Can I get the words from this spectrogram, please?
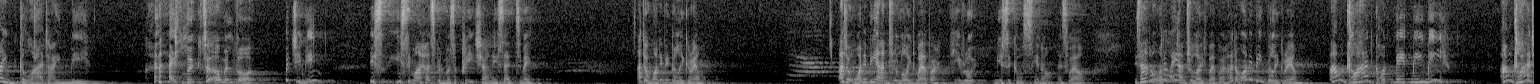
I'm glad I'm me. And I looked at him and thought, What do you mean? You see, my husband was a preacher, and he said to me, I don't want to be Billy Graham. I don't want to be Andrew Lloyd Webber. He wrote musicals, you know, as well. He said, I don't want to be Andrew Lloyd Webber. I don't want to be Billy Graham. I'm glad God made me me. I'm glad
